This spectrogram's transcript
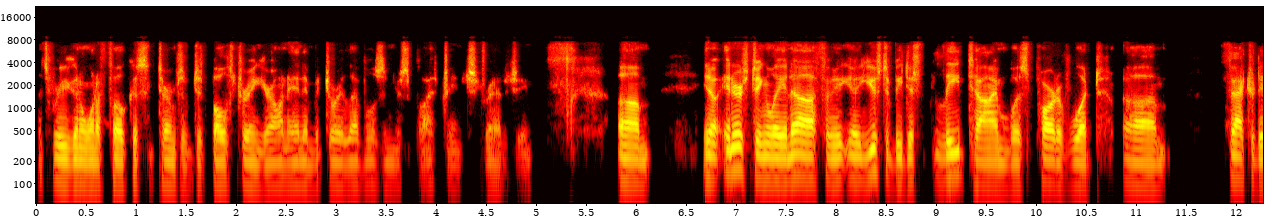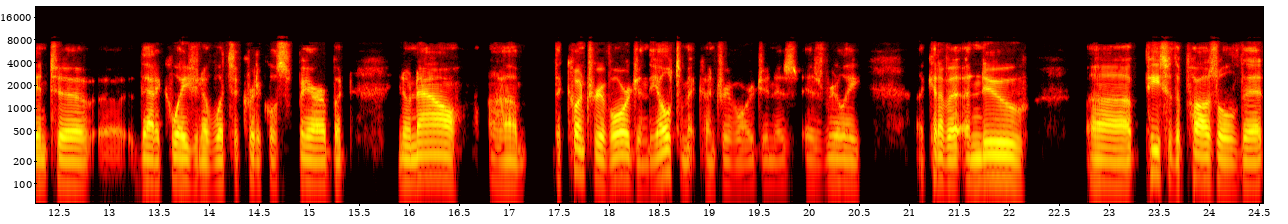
that's where you're going to want to focus in terms of just bolstering your on-hand inventory levels and your supply chain strategy. Um, you know, interestingly enough, I mean, you know, it used to be just lead time was part of what um, factored into uh, that equation of what's a critical spare. But you know, now um, the country of origin, the ultimate country of origin, is is really kind of a, a new uh, piece of the puzzle that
